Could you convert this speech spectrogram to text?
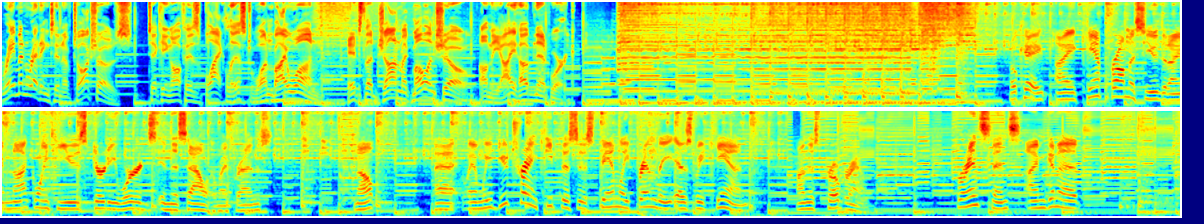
Raymond Reddington of talk shows, ticking off his blacklist one by one. It's the John McMullen Show on the iHub Network. Okay, I can't promise you that I'm not going to use dirty words in this hour, my friends. No. Uh, and we do try and keep this as family friendly as we can on this program. For instance, I'm gonna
